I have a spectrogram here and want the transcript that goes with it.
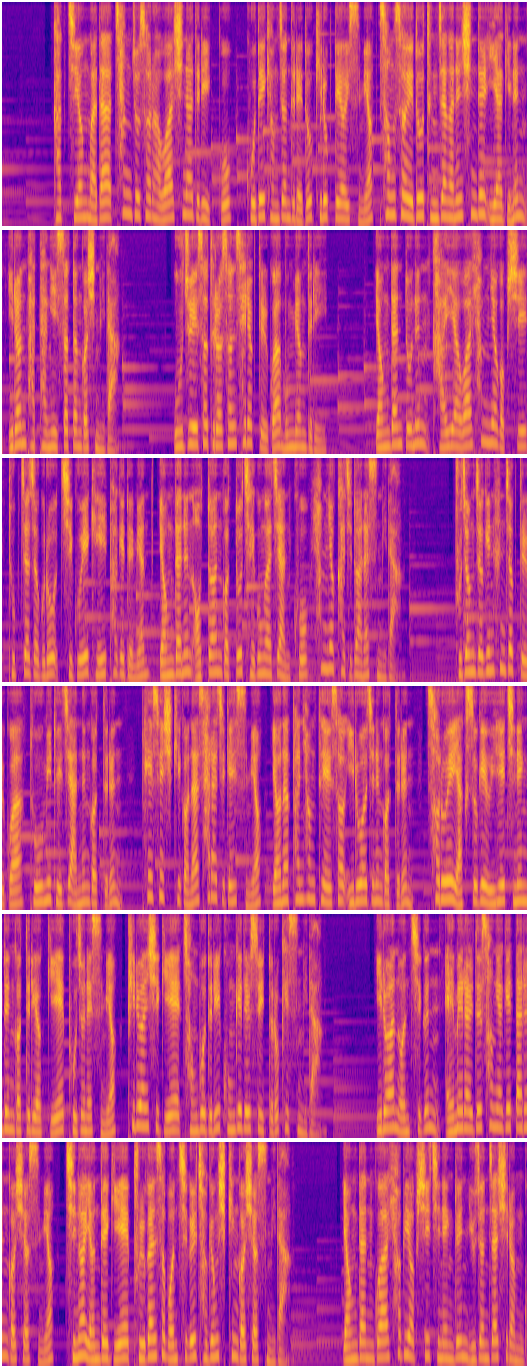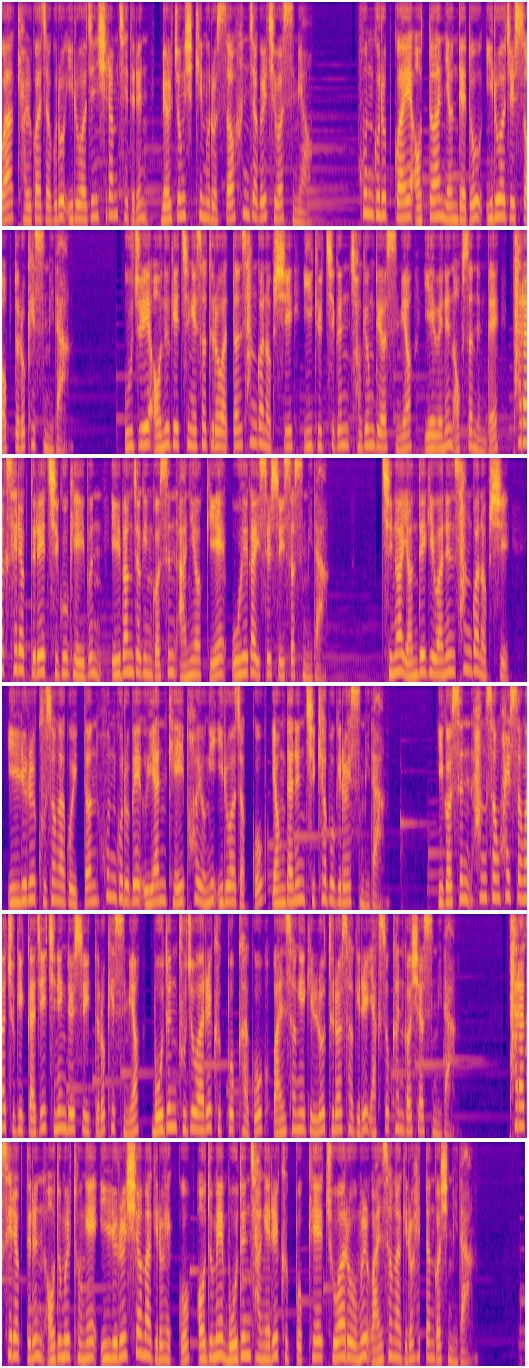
각 지역마다 창조설화와 신화들이 있고 고대 경전들에도 기록되어 있으며 성서에도 등장하는 신들 이야기는 이런 바탕이 있었던 것입니다. 우주에서 들어선 세력들과 문명들이 영단 또는 가이아와 협력 없이 독자적으로 지구에 개입하게 되면 영단은 어떠한 것도 제공하지 않고 협력하지도 않았습니다. 부정적인 흔적들과 도움이 되지 않는 것들은 폐쇄시키거나 사라지게 했으며 연합한 형태에서 이루어지는 것들은 서로의 약속에 의해 진행된 것들이었기에 보존했으며 필요한 시기에 정보들이 공개될 수 있도록 했습니다. 이러한 원칙은 에메랄드 성약에 따른 것이었으며 진화 연대기에 불간섭 원칙을 적용시킨 것이었습니다. 영단과 협의 없이 진행된 유전자 실험과 결과적으로 이루어진 실험체들은 멸종시킴으로써 흔적을 지웠으며 혼그룹과의 어떠한 연대도 이루어질 수 없도록 했습니다. 우주의 어느 계층에서 들어왔던 상관없이 이 규칙은 적용되었으며 예외는 없었는데 타락 세력들의 지구 개입은 일방적인 것은 아니었기에 오해가 있을 수 있었습니다. 진화 연대기와는 상관없이 인류를 구성하고 있던 혼그룹에 의한 개입 허용이 이루어졌고 영단은 지켜보기로 했습니다. 이것은 항성 활성화 주기까지 진행될 수 있도록 했으며 모든 부조화를 극복하고 완성의 길로 들어서기를 약속한 것이었습니다. 타락 세력들은 어둠을 통해 인류를 시험하기로 했고 어둠의 모든 장애를 극복해 조화로움을 완성하기로 했던 것입니다.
